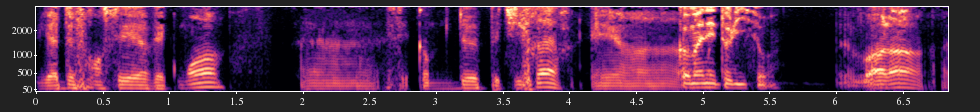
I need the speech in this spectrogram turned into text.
Il y a deux Français avec moi. Euh, c'est comme deux petits frères. Et euh, Comme un Etolisso. Voilà. euh,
